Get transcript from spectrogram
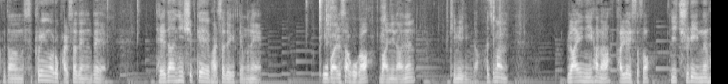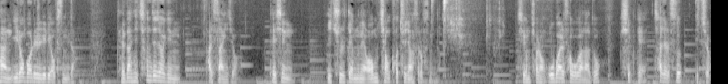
그 다음 스프링어로 발사되는데 대단히 쉽게 발사되기 때문에 오발 사고가 많이 나는 기믹입니다. 하지만 라인이 하나 달려 있어서 이 줄이 있는 한 잃어버릴 일이 없습니다. 대단히 천재적인 발상이죠. 대신 이 줄 때문에 엄청 거추장스럽습니다. 지금처럼 오발 사고가 나도 쉽게 찾을 수 있죠.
